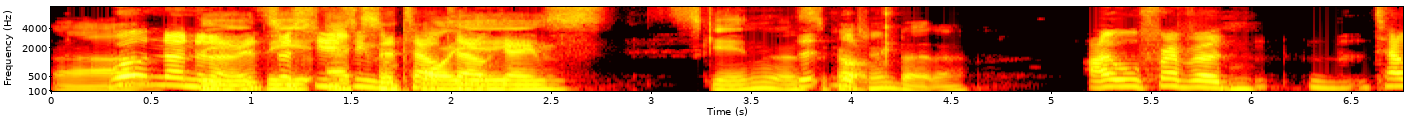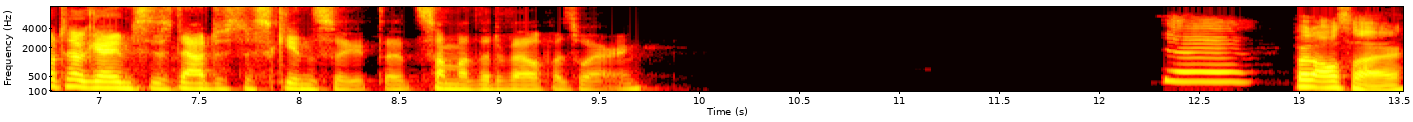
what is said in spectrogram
Uh, Well, no, no, no, it's just using the Telltale Games. skin as Th- the costume, look. but uh, I will forever. Telltale Games is now just a skin suit that some other developer's wearing. yeah. But also,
